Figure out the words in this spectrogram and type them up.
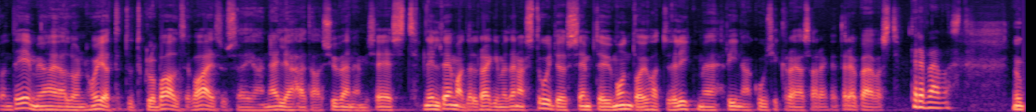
pandeemia ajal on hoiatatud globaalse vaesuse ja näljahäda süvenemise eest. Neil teemadel räägime täna stuudios MTÜ Mondo juhatuse liikme Riina Kuusik-Rajasaarega, tere päevast! tere päevast! no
